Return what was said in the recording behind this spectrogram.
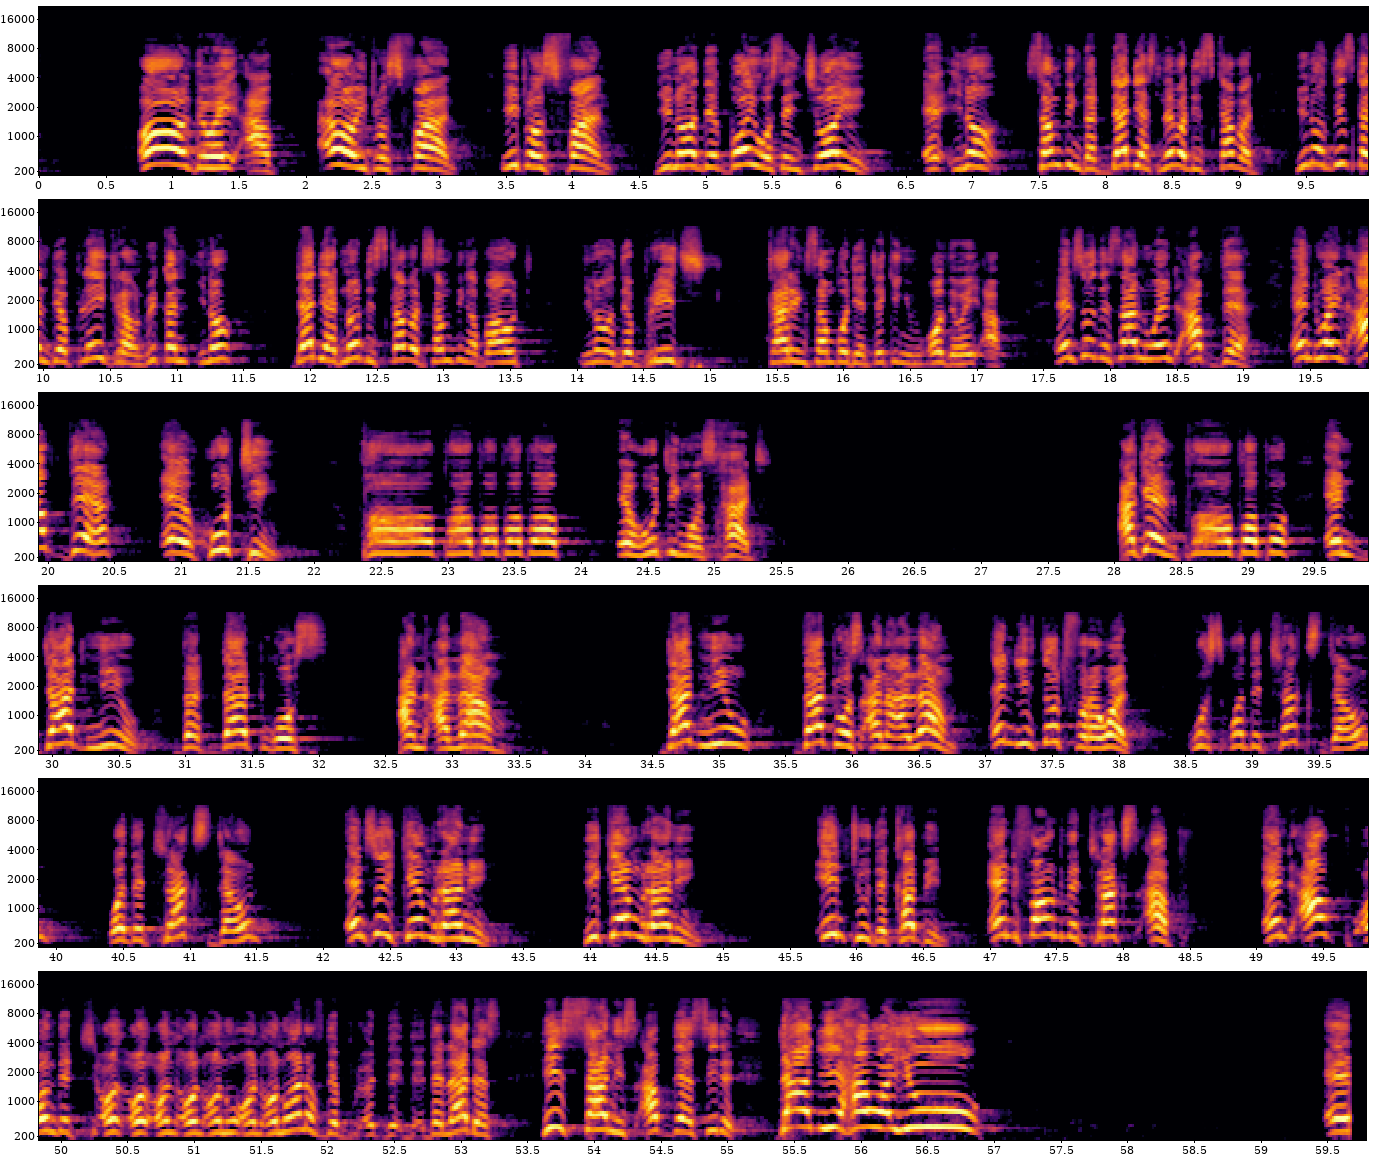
All the way up. Oh, it was fun. It was fun. You know, the boy was enjoying, uh, you know, something that daddy has never discovered. You know, this can be a playground. We can, you know, daddy had not discovered something about, you know, the bridge carrying somebody and taking him all the way up. And so the son went up there. And while up there, a hooting, pop, pop, pop, pop, pop, a hooting was heard. Again, pop, pop, pop. And dad knew that that was an alarm. Dad knew that was an alarm. And he thought for a while, was, were the trucks down? Were the trucks down? And so he came running. He came running into the cabin and found the trucks up. And up on, the, on, on, on, on, on one of the, the, the ladders, his son is up there sitting. Daddy, how are you? And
